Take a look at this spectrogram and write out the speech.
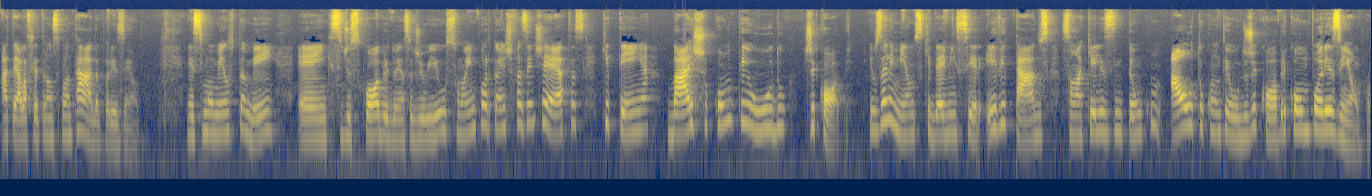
até ela ser transplantada, por exemplo. Nesse momento também é, em que se descobre a doença de Wilson, é importante fazer dietas que tenha baixo conteúdo de cobre. E os alimentos que devem ser evitados são aqueles então com alto conteúdo de cobre, como por exemplo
